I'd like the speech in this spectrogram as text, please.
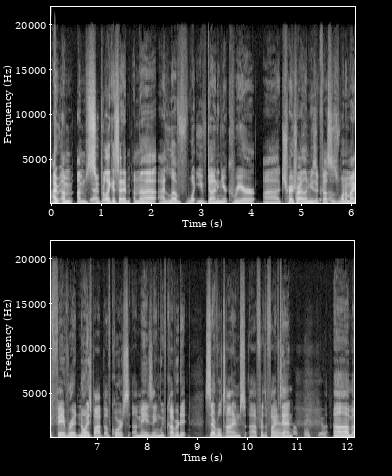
I, am I'm, I'm yeah. super. Like I said, I'm, I'm uh, I love what you've done in your career. Uh, Treasure Island Music Festival is one of my favorite. Noise Pop, of course, amazing. We've covered it several times uh, for the 510. Yeah, thank you. Um,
